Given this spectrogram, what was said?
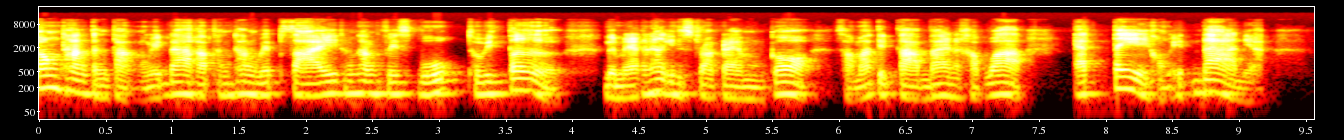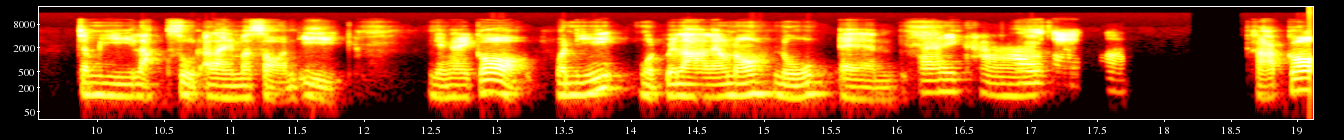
ช่องทางต่างๆ ของ Edda ครับ ทั้งทางเว็บไซต์ ทั้งทางเฟซบุ๊ก Twitter หรือแม้กระทั่ง Instagram ก็สามารถติดตามได้นะครับว่า a d t e ของ Edda เนี่ย จะมีหลักสูตรอะไรมาสอนอีก ยังไงก็วันนี้หมดเวลาแล้วเนาะ Noob แอนใช่ครัเข้าบใจค่ะครับ ก็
